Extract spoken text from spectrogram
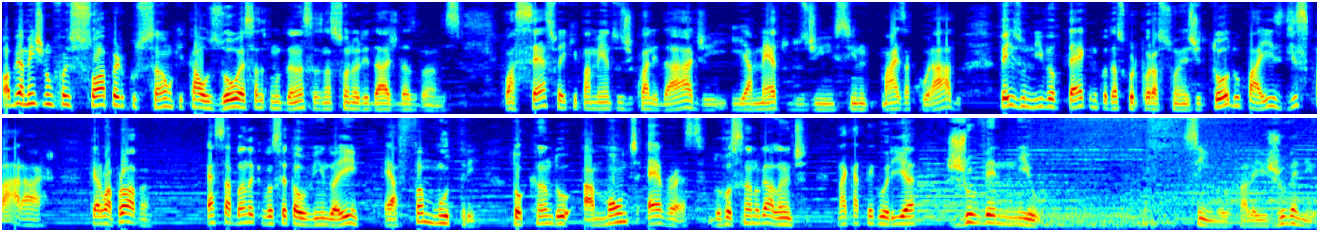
Obviamente não foi só a percussão que causou essas mudanças na sonoridade das bandas. O acesso a equipamentos de qualidade e a métodos de ensino mais acurado fez o nível técnico das corporações de todo o país disparar. Quer uma prova? Essa banda que você está ouvindo aí é a Famutri, tocando a Mount Everest do Rossano Galante, na categoria juvenil. Sim, eu falei juvenil.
